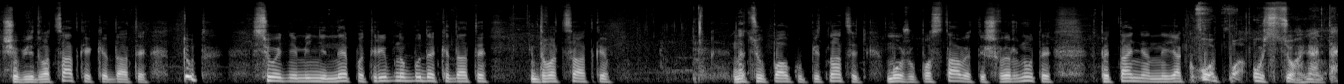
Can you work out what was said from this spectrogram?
щоб і двадцятки кидати. Тут сьогодні мені не потрібно буде кидати двадцятки. На цю палку 15 можу поставити, швирнути. Питання ніяк. Опа! Ось це, гляньте.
